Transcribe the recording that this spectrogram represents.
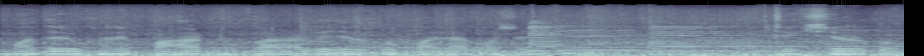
আমাদের ওখানে পাহাড় ঢোকার আগে যেরকম বাজার বসে ঠিক সেরকম।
